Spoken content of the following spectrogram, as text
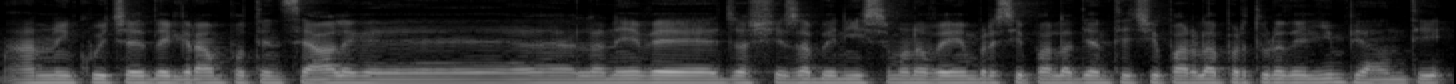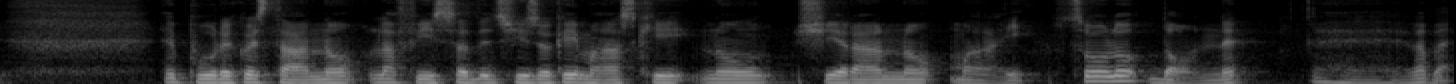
anno in cui c'è del gran potenziale che la neve è già scesa benissimo a novembre, si parla di anticipare l'apertura degli impianti Eppure quest'anno la FIS ha deciso che i maschi non scieranno mai, solo donne. Eh, vabbè,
